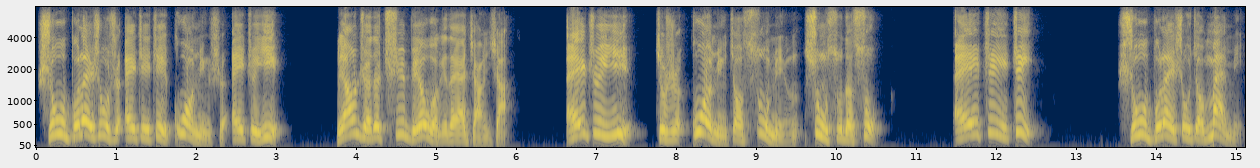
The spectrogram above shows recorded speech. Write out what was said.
食物不耐受是 IgG，过敏是 IgE，两者的区别我给大家讲一下，IgE 就是过敏叫速敏，迅速的速，IgG 食物不耐受叫慢敏，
